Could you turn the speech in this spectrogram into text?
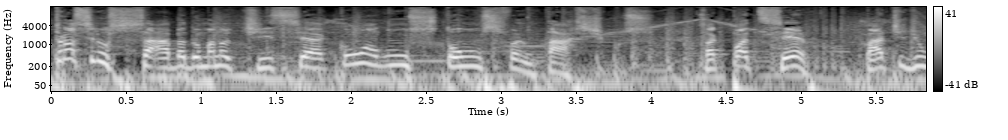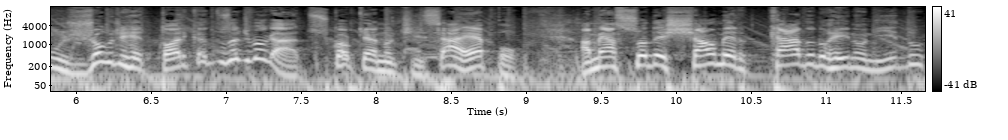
trouxe no sábado uma notícia com alguns tons fantásticos. Só que pode ser parte de um jogo de retórica dos advogados. Qual que é a notícia? A Apple ameaçou deixar o mercado do Reino Unido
